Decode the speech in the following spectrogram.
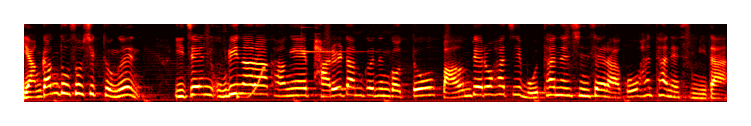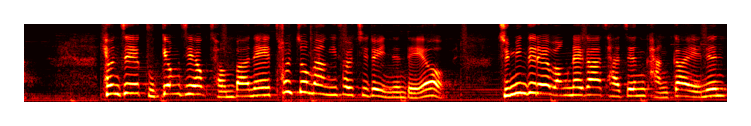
양강도 소식통은 이젠 우리나라 강에 발을 담그는 것도 마음대로 하지 못하는 신세라고 한탄했습니다. 현재 국경 지역 전반에 철조망이 설치돼 있는데요. 주민들의 왕래가 잦은 강가에는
